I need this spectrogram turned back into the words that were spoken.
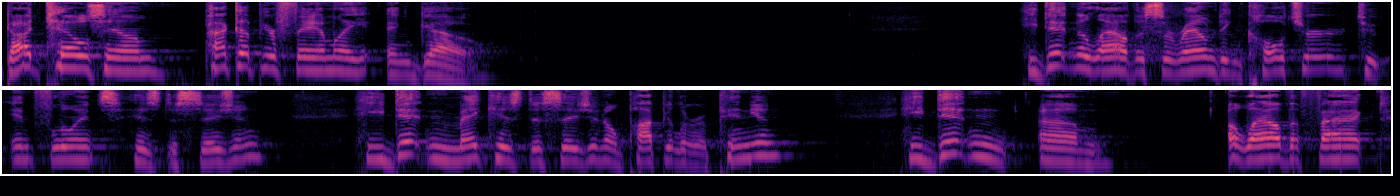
God tells him, Pack up your family and go. He didn't allow the surrounding culture to influence his decision. He didn't make his decision on popular opinion. He didn't um, allow the fact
